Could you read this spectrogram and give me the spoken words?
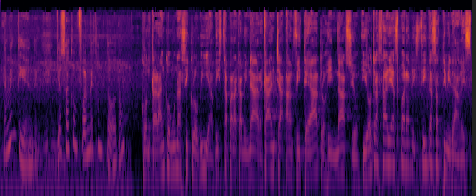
¿Usted me entiende? Yo soy conforme con todo. Contarán con una ciclovía, pista para caminar, cancha, anfiteatro, gimnasio y otras áreas para distintas actividades.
